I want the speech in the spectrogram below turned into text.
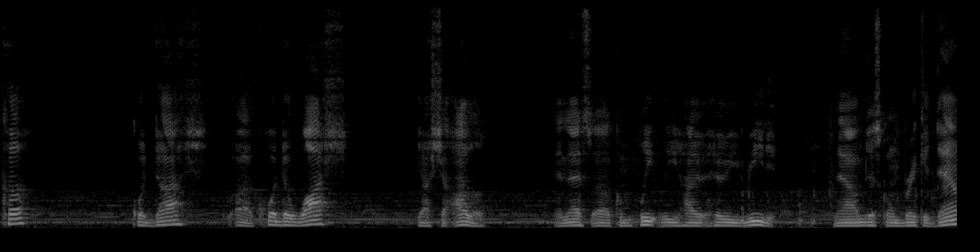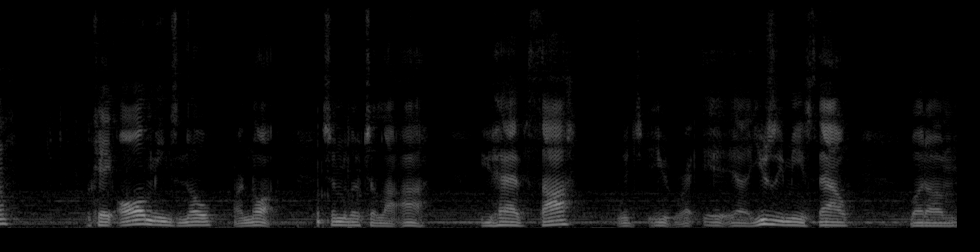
Ka, Quadash, uh, Yasha'ala. And that's uh, completely how, how you read it. Now I'm just going to break it down. Okay, all means no or not, similar to la'a. You have tha, which uh, usually means thou, but um,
